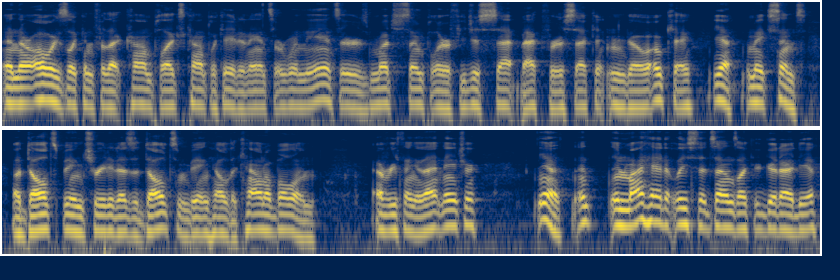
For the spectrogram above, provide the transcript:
and they're always looking for that complex complicated answer when the answer is much simpler if you just sat back for a second and go okay yeah it makes sense adults being treated as adults and being held accountable and everything of that nature yeah in my head at least it sounds like a good idea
